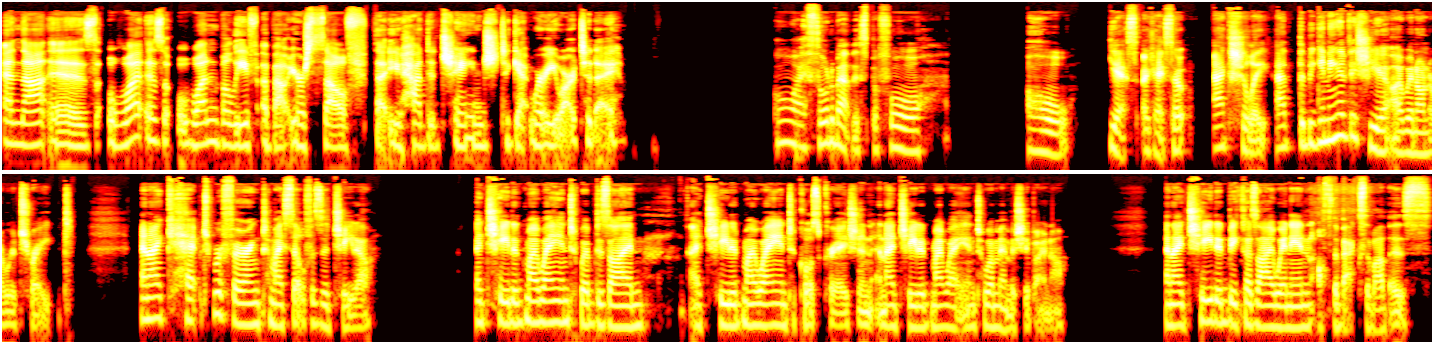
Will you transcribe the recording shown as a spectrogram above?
and that is what is one belief about yourself that you had to change to get where you are today? Oh i thought about this before. Oh yes. Okay so Actually, at the beginning of this year, I went on a retreat and I kept referring to myself as a cheater. I cheated my way into web design, I cheated my way into course creation, and I cheated my way into a membership owner. And I cheated because I went in off the backs of others.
